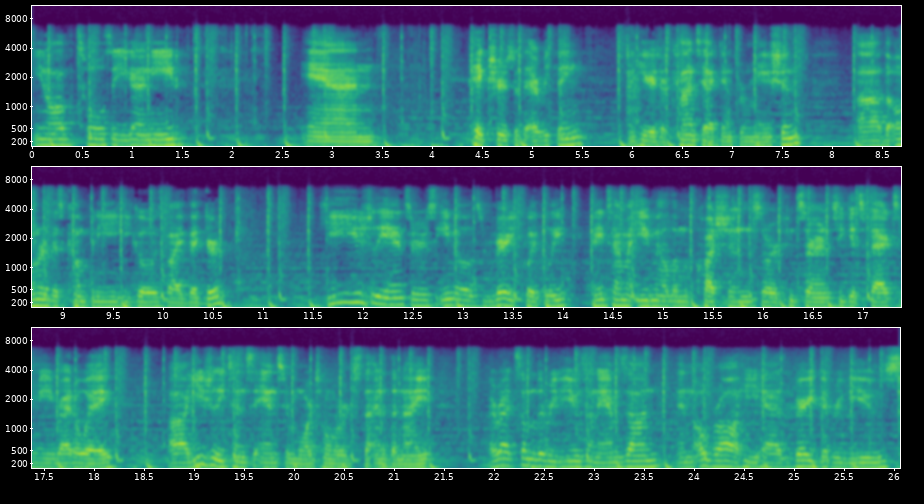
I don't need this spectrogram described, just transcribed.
you know, all the tools that you're gonna need and pictures with everything. And here's our contact information. Uh, the owner of this company, he goes by Victor. He usually answers emails very quickly. Anytime I email him with questions or concerns, he gets back to me right away. Uh, usually tends to answer more towards the end of the night. I read some of the reviews on Amazon, and overall he has very good reviews.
